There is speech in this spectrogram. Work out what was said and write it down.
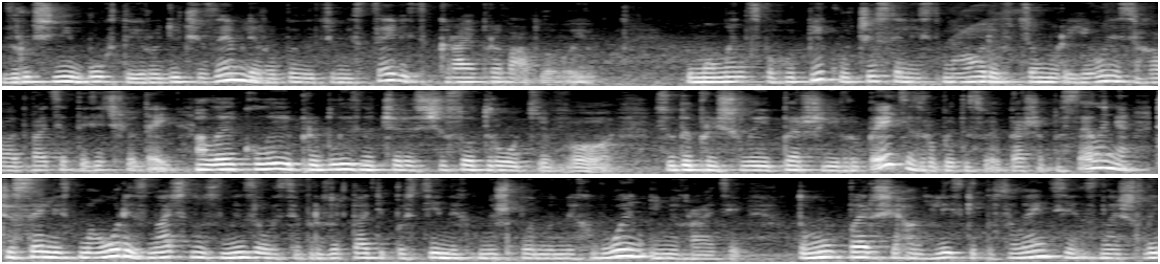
Зручні бухти і родючі землі робили цю місцевість край привабливою. У момент свого піку чисельність маорів в цьому регіоні сягала 20 тисяч людей. Але коли приблизно через 600 років сюди прийшли перші європейці зробити своє перше поселення, чисельність маорі значно знизилася в результаті постійних міжплеменних воєн і міграцій. Тому перші англійські поселенці знайшли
